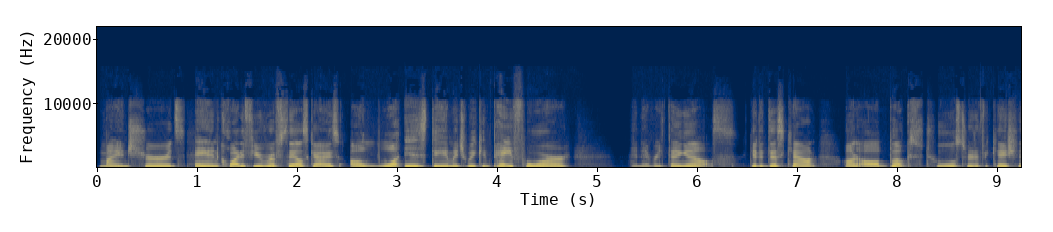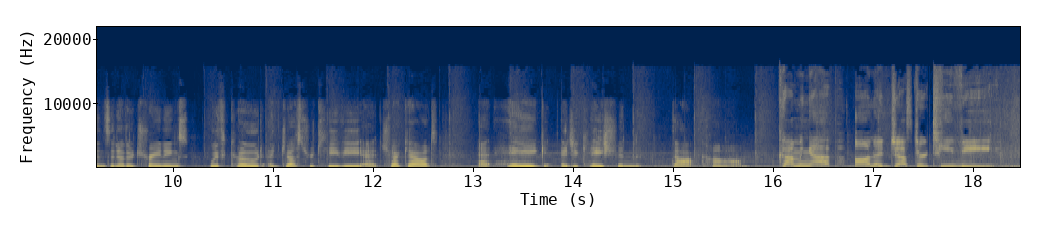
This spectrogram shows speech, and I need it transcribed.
my insureds, and quite a few roof sales guys on what is damage we can pay for and everything else. Get a discount on all books, tools, certifications, and other trainings with code AdjusterTV at checkout at HaagEducation.com. Coming up on Adjuster TV.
